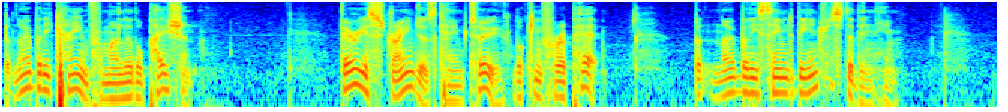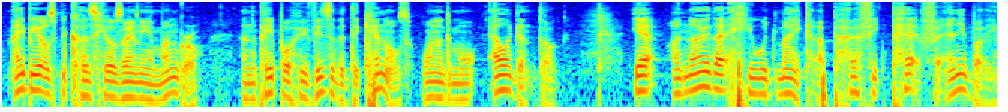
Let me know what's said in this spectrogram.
But nobody came for my little patient. Various strangers came too, looking for a pet, but nobody seemed to be interested in him. Maybe it was because he was only a mongrel, and the people who visited the kennels wanted a more elegant dog. Yet I know that he would make a perfect pet for anybody.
